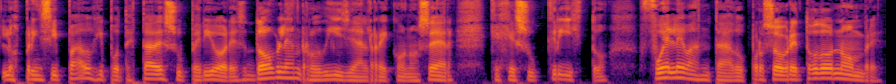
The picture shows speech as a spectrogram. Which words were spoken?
los principados y potestades superiores doblen rodilla al reconocer que Jesucristo fue levantado por sobre todo nombre,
